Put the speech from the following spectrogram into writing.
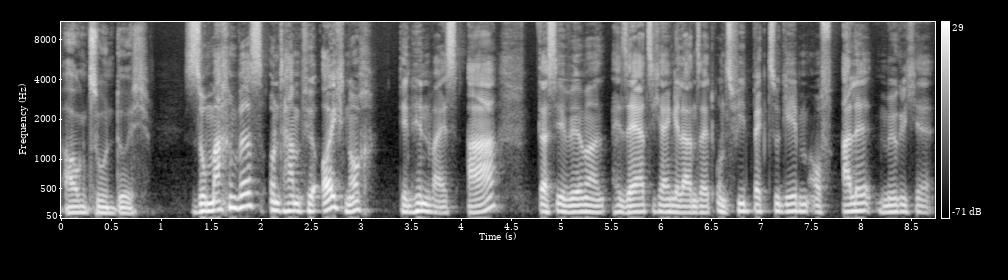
Augen zu und durch. So machen wir es und haben für euch noch den Hinweis A, dass ihr wie immer sehr herzlich eingeladen seid, uns Feedback zu geben auf alle mögliche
